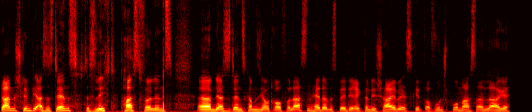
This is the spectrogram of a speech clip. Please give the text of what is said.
dann stimmt die Assistenz, das Licht passt vollends. Ähm, die Assistenz kann man sich auch darauf verlassen. Header-Display direkt an die Scheibe. Es gibt auf Wunsch Spurmasteranlage.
